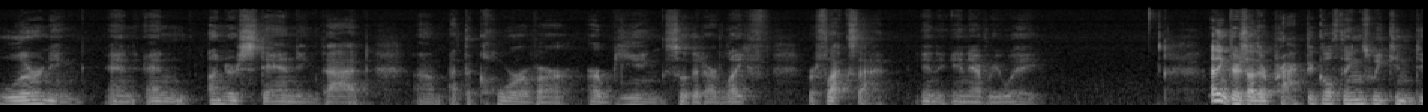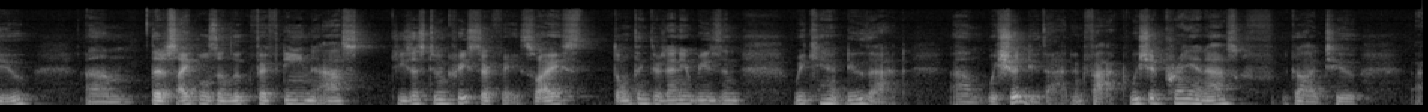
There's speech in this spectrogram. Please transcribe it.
learning and, and understanding that um, at the core of our, our being so that our life reflects that in, in every way. I think there's other practical things we can do. Um, the disciples in Luke 15 asked Jesus to increase their faith. So I don't think there's any reason we can't do that. Um, we should do that. In fact, we should pray and ask God to uh,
